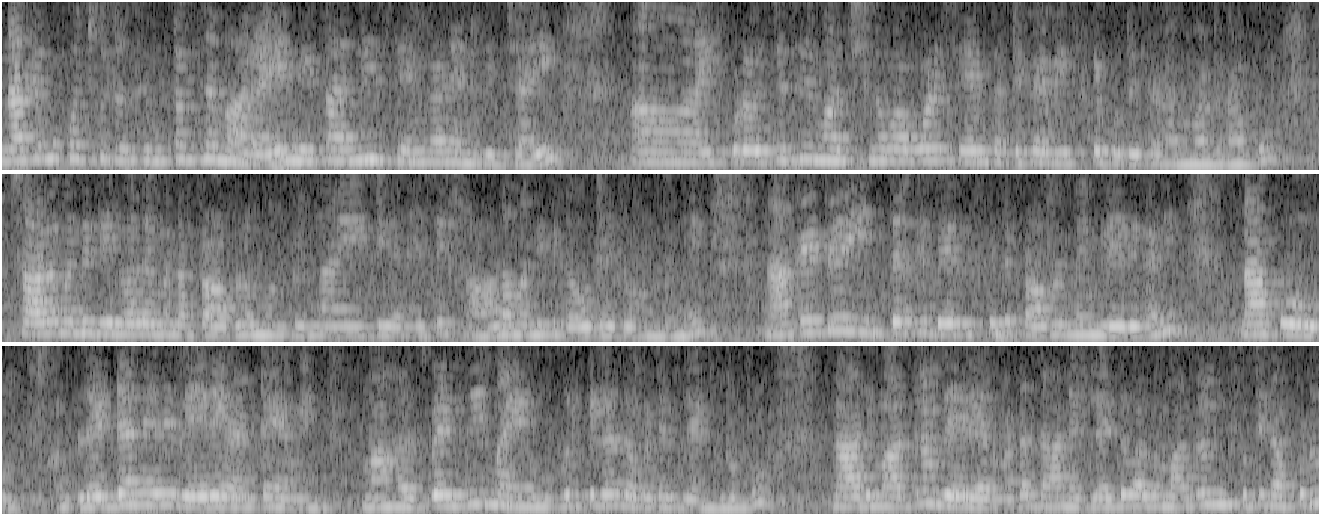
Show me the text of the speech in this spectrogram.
నాకేమో కొంచెం కొంచెం సిమ్టమ్సే మారాయి. మిగతా అన్నీ సేమ్గానే అనిపించాయి. ఇప్పుడు వచ్చేసి మా చిన్న బాబు కూడా సేమ్ థర్టీ ఫైవ్ వీక్స్కే పుట్టేశాడు అనమాట నాకు. చాలామంది దీనివల్ల ఏమైనా ప్రాబ్లం ఉంటుందా ఏంటి అనేసి చాలామందికి డౌట్ అయితే ఉంటుంది. నాకైతే ఇద్దరికి బేబీస్కి అయితే ప్రాబ్లం ఏం లేదు కానీ నాకు బ్లడ్ అనేది వేరే అంటే ఐ మీన్ మా హస్బెండ్ది మా ముగ్గురు పిల్లలది ఒకటే బ్లడ్ గ్రూపు నాది మాత్రం వేరే అనమాట దాని బ్లడ్ వల్ల మాత్రం పుట్టినప్పుడు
